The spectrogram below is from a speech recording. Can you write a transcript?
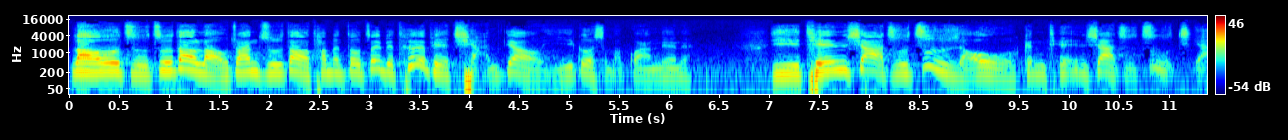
老子知道，老庄知道，他们都这边特别强调一个什么观念呢？以天下之至柔跟天下之至强。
